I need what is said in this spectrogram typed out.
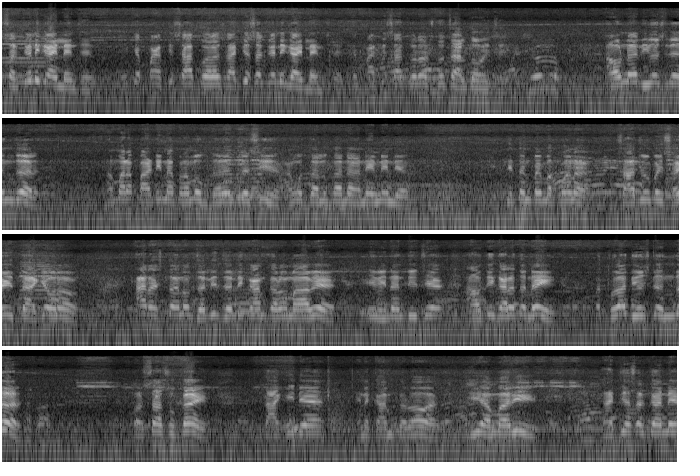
સરકારની ગાઈડલાઈન છે. કે પાંચથી સાત વર્ષ રાજ્ય સરકારની ગાઈડલાઈન છે. કે પાંચથી સાત વર્ષ રસ્તો ચાલતો હોય છે. આવનાર દિવસની અંદર અમારા પાર્ટીના પ્રમુખ નરેન્દ્રસિંહ આમોદ તાલુકાના અને એમને કેતનભાઈ મકવાના સાજુભાઈ સહિતના આગેવાનો આ રસ્તાનો જલ્દી જલ્દી કામ કરવામાં આવે એ વિનંતી છે. આવતીકાલે તો નહીં, પણ થોડા દિવસની અંદર વરસાદ સુકાય, તાકીદે એને કામ કરવા એ અમારી રાજ્ય સરકારને,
